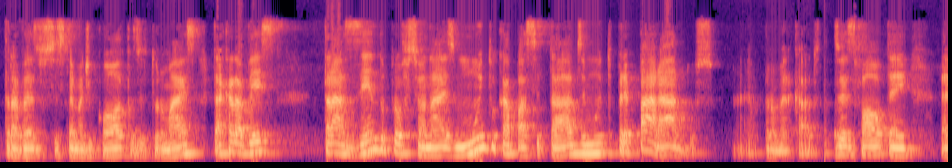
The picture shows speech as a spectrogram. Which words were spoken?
através do sistema de cotas e tudo mais, está cada vez trazendo profissionais muito capacitados e muito preparados né, para o mercado. Às vezes faltem é,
